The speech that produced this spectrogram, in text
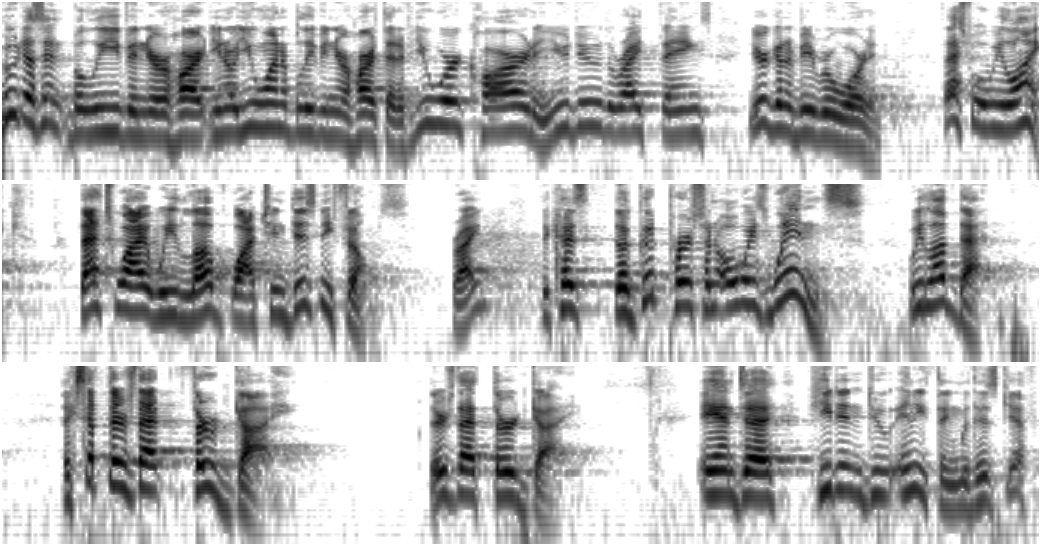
Who doesn't believe in your heart? You know, you want to believe in your heart that if you work hard and you do the right things, you're going to be rewarded. That's what we like. That's why we love watching Disney films, right? Because the good person always wins. We love that. Except there's that third guy. There's that third guy. And uh, he didn't do anything with his gift.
